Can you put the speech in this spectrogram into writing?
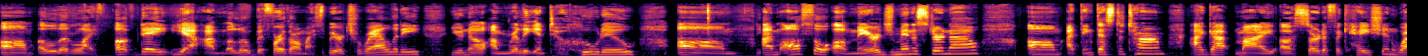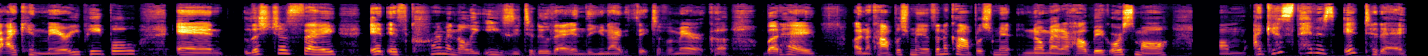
Um, a little life update. Yeah, I'm a little bit further on my spirituality. You know, I'm really into hoodoo. Um, I'm also a marriage minister now. Um, I think that's the term. I got my uh, certification where I can marry people and let's just say it is criminally easy to do that in the United States of America. But hey, an accomplishment is an accomplishment, no matter how big or small. Um, I guess that is it today.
